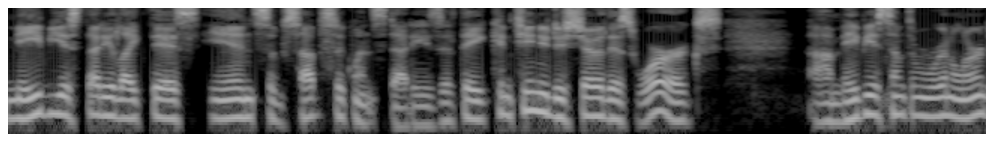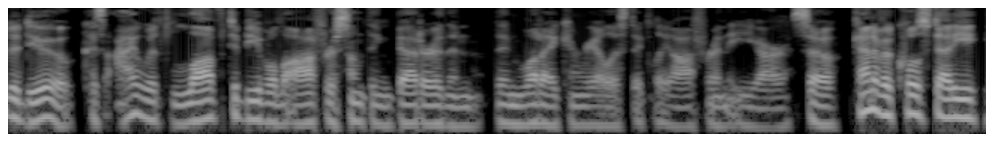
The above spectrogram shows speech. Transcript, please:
maybe a study like this in some subsequent studies, if they continue to show this works, uh, maybe it's something we're going to learn to do because I would love to be able to offer something better than than what I can realistically offer in the ER. So, kind of a cool study,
